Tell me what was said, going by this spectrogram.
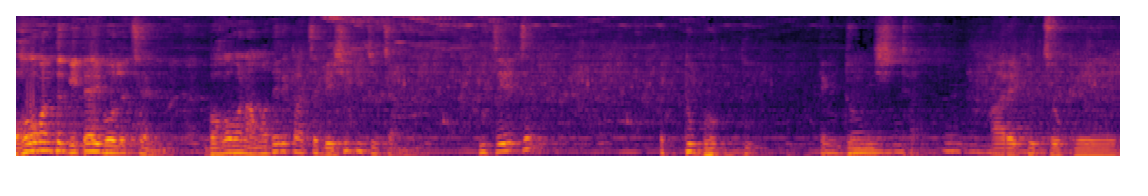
ভগবান তো গীতাই বলেছেন, ভগবান আমাদের কাছে বেশি কিছু চান। কি চেয়েছেন? একটু ভক্তি। একটু নিষ্ঠা, আর একটু চোখের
